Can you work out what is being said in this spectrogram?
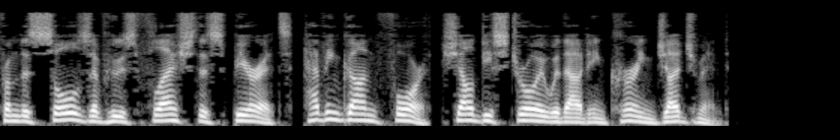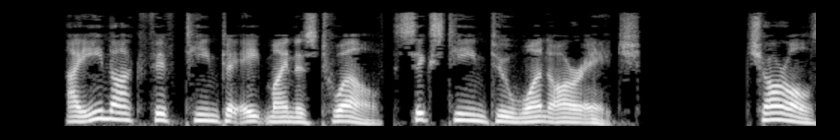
from the souls of whose flesh the spirits, having gone forth, shall destroy without incurring judgment. I Enoch 15-8-12, 16-1 rh. Charles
